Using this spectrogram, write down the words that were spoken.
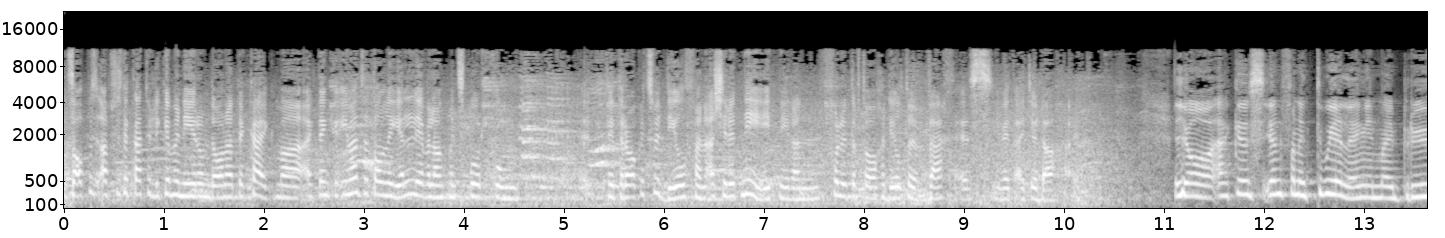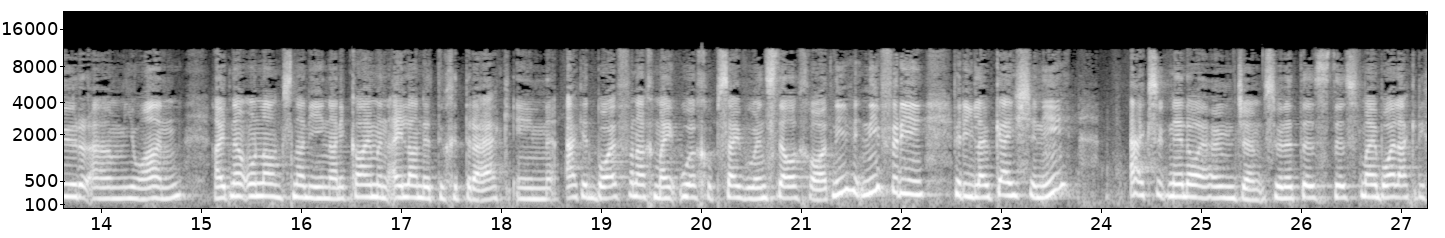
dit is absoluut 'n katolieke manier om daarna te kyk, maar ek dink iemand wat al 'n hele lewe lank met sport kom, dit raak dit so deel van as jy dit nie het nie, dan voel dit of daar 'n gedeelte weg is, jy weet uit jou dag uit. Ja, ek is een van 'n tweeling en my broer ehm um, Johan, hy het nou onlangs na die na die Cayman Eilande toe getrek en ek het baie vinnig my oog op sy woonstel gehad. Nie nie vir die vir die location nie. Ek soek net daai home gym. So dit is dis vir my baie lekker die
